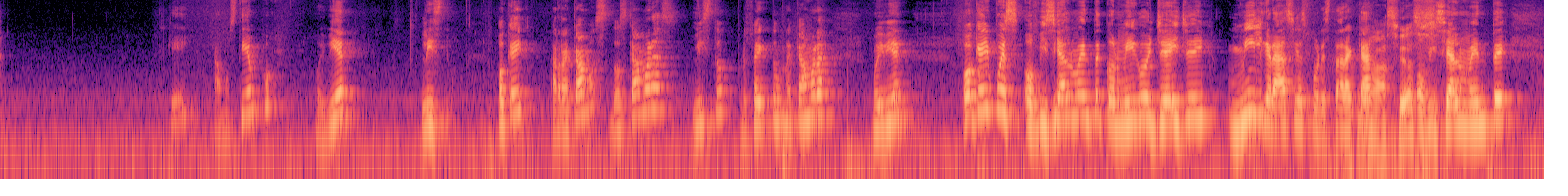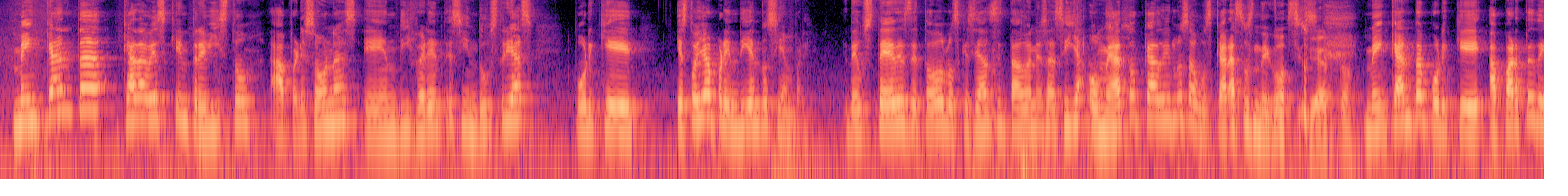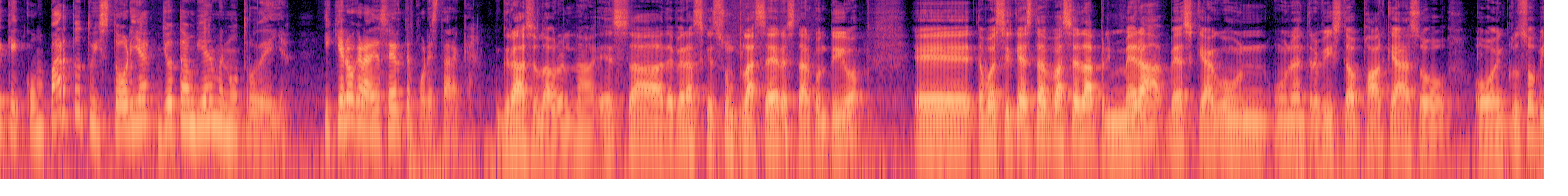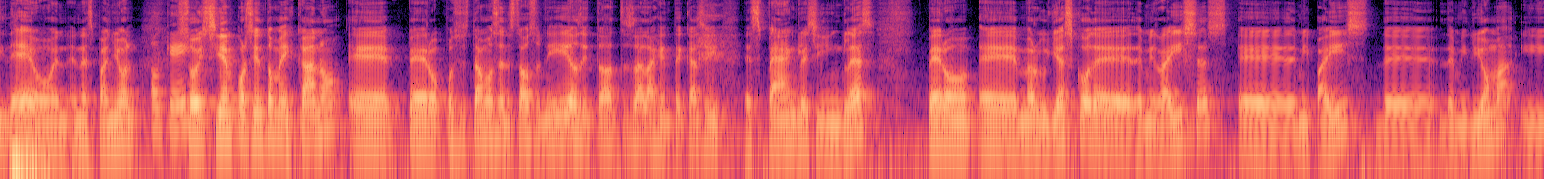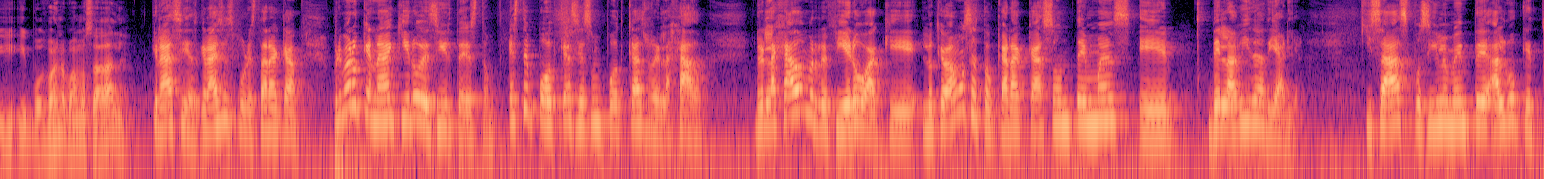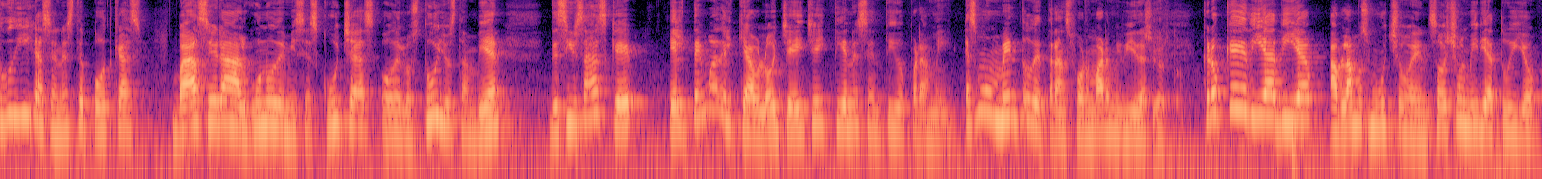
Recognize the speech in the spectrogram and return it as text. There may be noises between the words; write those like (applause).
Ok, damos tiempo. Muy bien. Listo. Ok, arrancamos. Dos cámaras. Listo. Perfecto. Una cámara. Muy bien. Ok, pues oficialmente conmigo, JJ, mil gracias por estar acá. Gracias. Oficialmente. Me encanta cada vez que entrevisto a personas en diferentes industrias porque estoy aprendiendo siempre de ustedes, de todos los que se han sentado en esa silla, o me ha tocado irlos a buscar a sus negocios. Cierto. Me encanta porque aparte de que comparto tu historia, yo también me nutro de ella y quiero agradecerte por estar acá. Gracias, Laurelina. Es, uh, de veras que es un placer estar contigo. Eh, te voy a decir que esta va a ser la primera vez que hago un, una entrevista o podcast o, o incluso video en, en español. Okay. Soy 100% mexicano, eh, pero pues estamos en Estados Unidos y toda, toda la gente casi spanglish y inglés. Pero eh, me orgullezco de, de mis raíces, eh, de mi país, de, de mi idioma y, y pues bueno, vamos a darle. Gracias, gracias por estar acá. Primero que nada quiero decirte esto. Este podcast es un podcast relajado. Relajado me refiero a que lo que vamos a tocar acá son temas eh, de la vida diaria. Quizás posiblemente algo que tú digas en este podcast va a hacer a alguno de mis escuchas o de los tuyos también decir, ¿sabes qué? El tema del que habló JJ tiene sentido para mí. Es momento de transformar mi vida. Cierto. Creo que día a día hablamos mucho en social media tú y yo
